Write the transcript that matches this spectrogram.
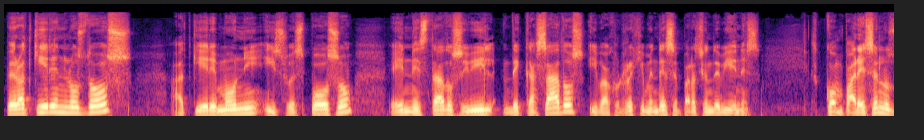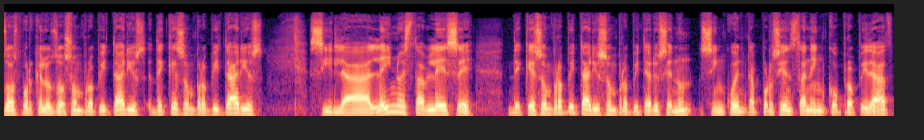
pero adquieren los dos. Adquiere Moni y su esposo en estado civil de casados y bajo el régimen de separación de bienes. Comparecen los dos porque los dos son propietarios. ¿De qué son propietarios? Si la ley no establece de qué son propietarios, son propietarios en un 50%. Están en copropiedad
